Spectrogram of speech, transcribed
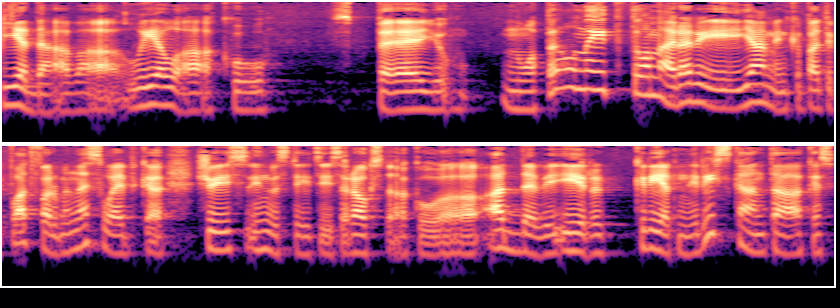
piedāvā lielāku spēju nopelnīti. Tomēr arī jāmin, ka pati platforma neslēpj, ka šīs investīcijas ar augstāko atdevi ir krietni riskantākas,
